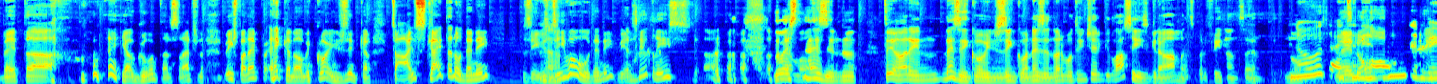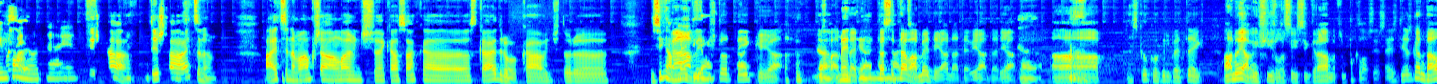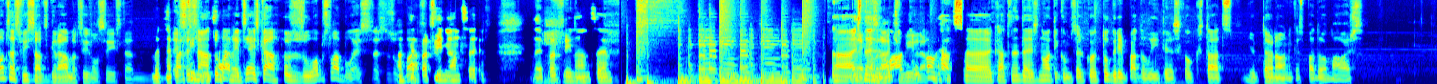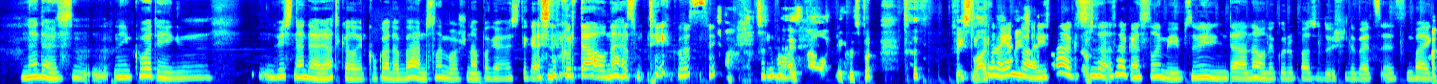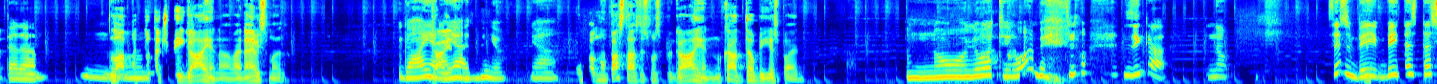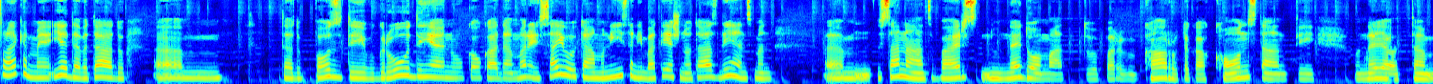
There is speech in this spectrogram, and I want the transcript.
Bet uh, jau Gunārs Račs, viņš par ekonomiku, ko viņš zina, ka cāļus skaita rudenī. Zīves Jā. dzīvo ūdenī, 1, 2, 3. Nu, es nezinu, nu, tu jau arī nezini, ko viņš zina, ko nezinu. Varbūt viņš ir lasījis grāmatas par finansēm. nu, Nē, uzaiciniet nu, o, uz interviju, pajautājiet. Tieši tā, tieši tā aicinām. Aicinām augšā, un lai viņš, kā saka, skaidro, kā viņš tur. Zinām, Kā medijā. viņš tur tika? Jā, Jā, mediānā tas ir tavā mediānā, tev jādara. Jā. Jā, jā. Uh, es kaut ko gribēju teikt. Ah, nu jā, viņš izlasīs grāmatu un paklausīs. Es diezgan daudz esmu visādas grāmatas izlasījis. Tad Bet ne par finansēm. YouTube redzējis, kā uz zobus labojas. Es esmu Ne zobās. par finansēm. Ne par finansēm. Uh, es Liekam, nezinu, kāds, uh, kāds nedēļas notikums, ar ko tu gribi padalīties. Kaut kas tāds, ja tev nav nekas padomā vairs. Nedēļas, godīgi, visu nedēļu atkal ir kaut kādā bērnu slimošanā pagājusi. Tikai es nekur tālu neesmu tikusi. No. Es tālāk tikus par visu laiku. Kā janvārī sākas, sākās slimības, viņi tā nav nekur pazuduši, tāpēc es baigi Bet- tādā. Labi, bet tu taču biji gājienā, vai ne? Vismaz. Gājienā, Gājienā. jā, es biju. Jā. Nu, pastāst vismaz par gājienu. Nu, kāda tev bija iespēja? Nu, ļoti labi. nu, Zini, kā. Nu, es nezinu, bija, bija tas, tas laikam iedeva tādu, um, tādu pozitīvu grūdienu, kaut kādām arī sajūtām. Un īstenībā tieši no tās dienas man um, sanāca vairs nu, nedomāt par karu kā konstanti un neļaut tam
